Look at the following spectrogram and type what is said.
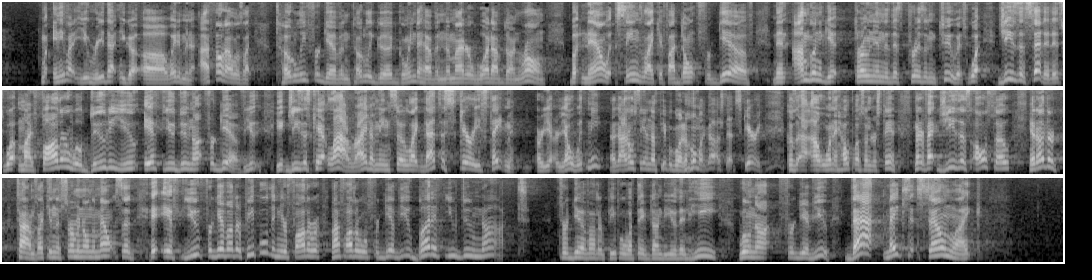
Anybody, you read that and you go, uh, wait a minute. I thought I was like totally forgiven, totally good, going to heaven no matter what I've done wrong. But now it seems like if I don't forgive, then I'm going to get thrown into this prison too. It's what Jesus said it. It's what my Father will do to you if you do not forgive. You, you, Jesus can't lie, right? I mean, so like that's a scary statement. Are, y- are y'all with me? I, I don't see enough people going, oh my gosh, that's scary. Because I, I want to help us understand. Matter of fact, Jesus also, at other times, like in the Sermon on the Mount, said, if you forgive other people, then your Father, my Father will forgive you. But if you do not forgive other people what they've done to you, then He will not forgive you. That makes it sound like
